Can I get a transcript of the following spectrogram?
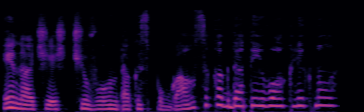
«Иначе с чего он так испугался, когда ты его окликнула?»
